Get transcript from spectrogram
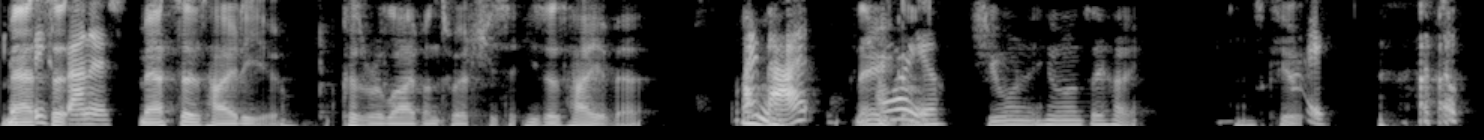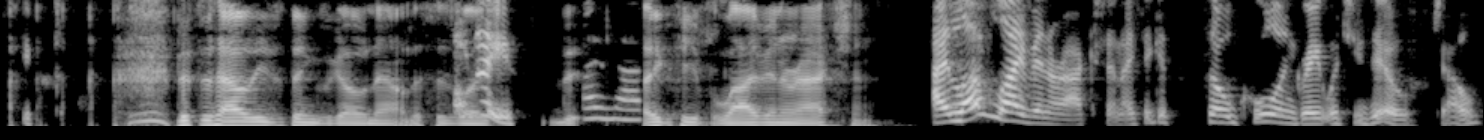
Matt speak said, Spanish. Matt says hi to you because we're live on Twitch. He, sa- he says hi, Yvette. Hi, Oh, Matt. There you How go. are you? She wanted, he wanted to say hi. That's cute. Hi. So cute. This is how these things go now. This is Oh, like nice. the- Hi, Matt. like people live interaction. I love live interaction. I think it's so cool and great what you do, Joe.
